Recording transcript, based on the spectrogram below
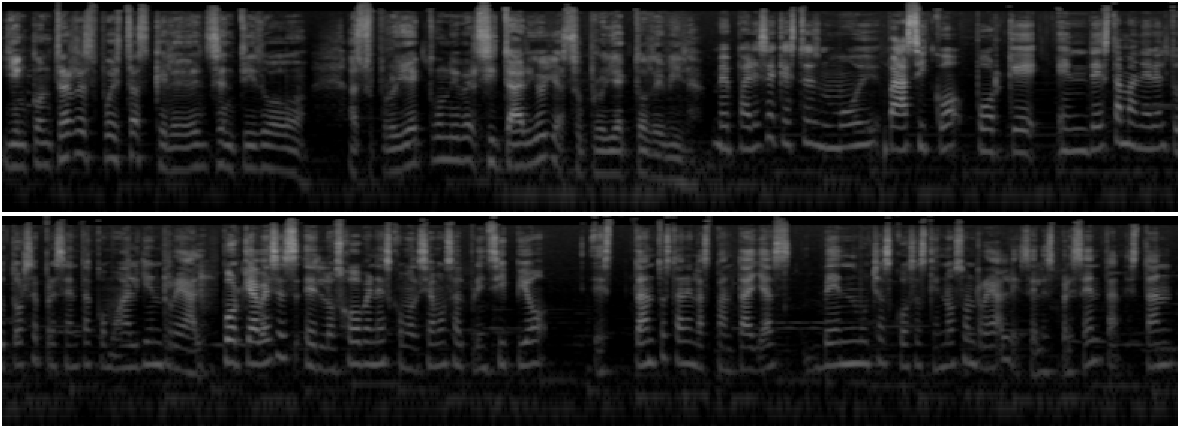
y encontrar respuestas que le den sentido a su proyecto proyecto universitario y a su proyecto de vida. Me parece que esto es muy básico porque en, de esta manera el tutor se presenta como alguien real, porque a veces eh, los jóvenes, como decíamos al principio, tanto estar en las pantallas, ven muchas cosas que no son reales, se les presentan, están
